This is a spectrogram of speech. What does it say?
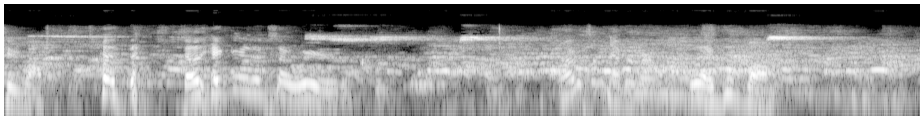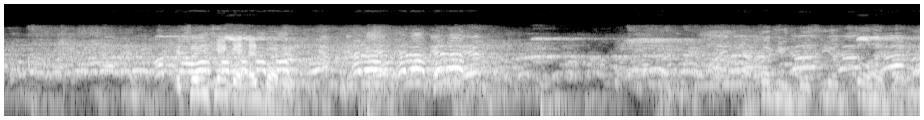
Dude, wow. Those headgear look so weird. Why would someone ever wear one? Look like goofball. It's so you can't get headbutted. Head up, head up, head up! Fucking pussy, I'd still headbutt him.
